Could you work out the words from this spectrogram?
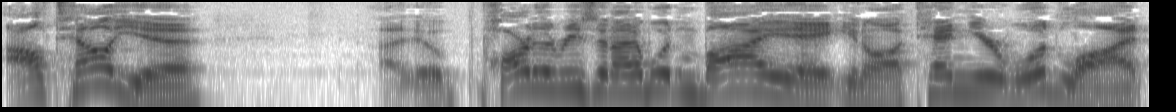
I'll tell you, uh, part of the reason I wouldn't buy a, you know, a 10 year wood lot,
